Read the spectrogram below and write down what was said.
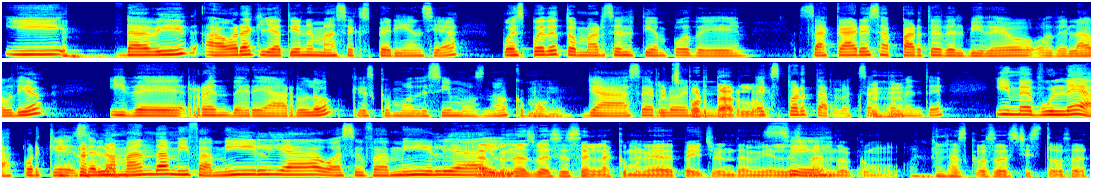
Y David, ahora que ya tiene más experiencia, pues puede tomarse el tiempo de sacar esa parte del video o del audio y de renderearlo, que es como decimos, ¿no? Como ya hacerlo exportarlo. En, exportarlo, exactamente. Y me bulea porque se lo manda a mi familia o a su familia. Algunas veces en la comunidad de Patreon también les mando como las cosas chistosas.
